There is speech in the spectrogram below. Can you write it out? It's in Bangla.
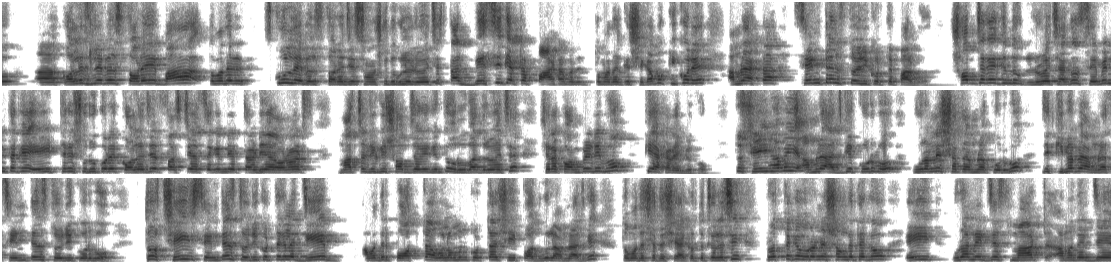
কলেজ লেভেল স্তরে বা তোমাদের স্কুল লেভেল স্তরে যে সংস্কৃতগুলো রয়েছে, তার বেসিক একটা পার্ট আমাদের তোমাদেরকে শেখাবো। কি করে আমরা একটা সেন্টেন্স তৈরি করতে পারব। সব জায়গায় কিন্তু রয়েছে। একদম সেভেন থেকে এইট থেকে শুরু করে কলেজের first year second year third year honours master degree সব জায়গায় কিন্তু অনুবাদ রয়েছে। সেটা কম্পিটিটিভ হোক কি একাডেমিক হোক। তো সেইভাবেই আমরা আজকে করব। উড়ানের সাথে আমরা করব যে কীভাবে আমরা সেন্টেন্স তৈরি করব। তো সেই সেন্টেন্স তৈরি করতে গেলে যে আমাদের পথটা অবলম্বন করতে হয়, সেই পথগুলো আমরা আজকে তোমাদের সাথে শেয়ার করতে চলেছি। প্রত্যেকে উড়ানের সঙ্গে থেকেও এই উড়ানের যে স্মার্ট আমাদের যে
